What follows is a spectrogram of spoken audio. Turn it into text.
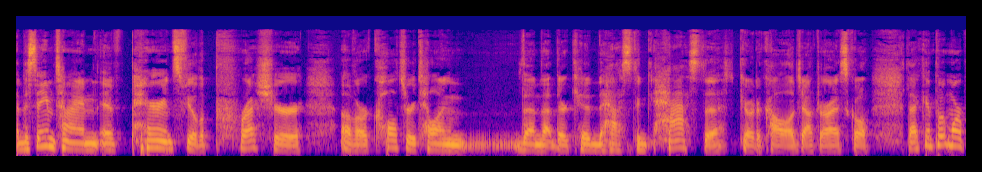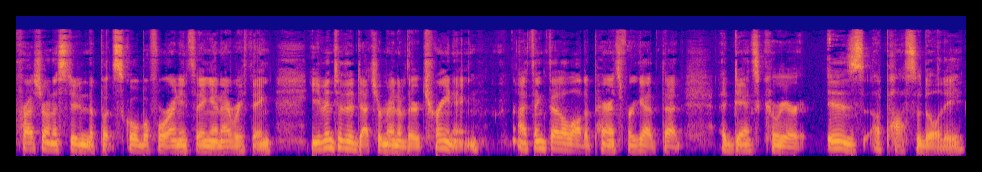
At the same time, if parents feel the pressure of our culture telling them that their kid has to has to go to college after high school, that can put more pressure on a student to put school before anything and everything, even to the detriment of their training. I think that a lot of parents forget that a dance career is a possibility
